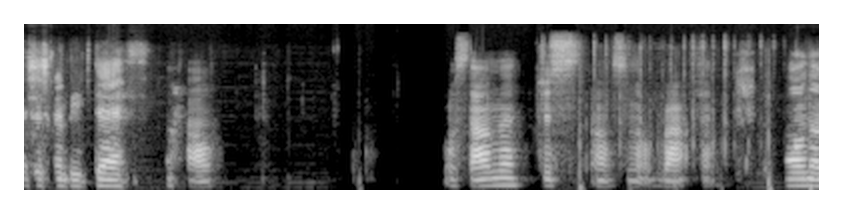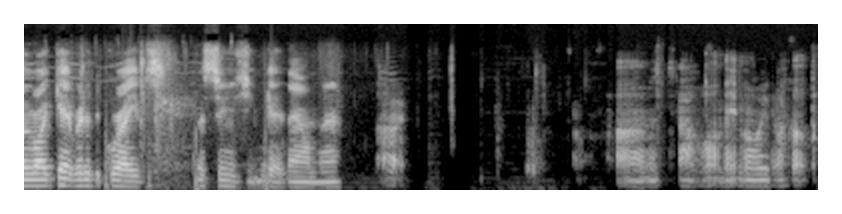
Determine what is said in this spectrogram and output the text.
It's just gonna be death. Oh. What's down there? Just oh, some little rat thing. Oh no, right, get rid of the graves as soon as you can get down there. Um, I've got to make my way back up.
